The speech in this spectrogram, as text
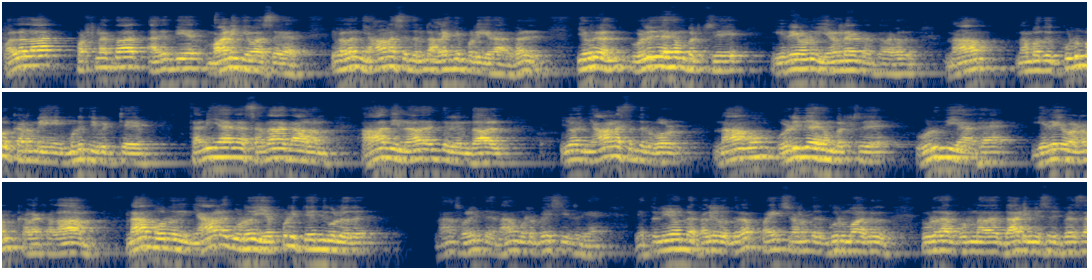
வள்ளலார் பட்னத்தார் அகத்தியர் மாணிக்க வாசகர் இவரெல்லாம் ஞான சித்தர் என்று அழைக்கப்படுகிறார்கள். இவர்கள் ஒளிதேகம் பெற்று இறைவனும் இரண்டர் கற்றார்கள் நாம் நமது குடும்ப கடமையை முடித்துவிட்டு தனியாக சதா காலம் ஆதி நாதத்தில் இருந்தால் யோ ஞான சித்தர் போல் நாமும் ஒளிவேகம் பெற்று உறுதியாக இறைவனம் கலக்கலாம். நாம் ஒரு ஞான குழு எப்படி தெரிந்து கொள்வது? நான் சொல்லித்தேன் நான் உங்கள்கிட்ட பேசிட்டு இருக்கேன். எத்தனையோ இந்த கலியுகத்தில் பயிற்சி நடந்த குருமார்கள் இவ்வளோதான் குருநாதர் தாடி மிஸ் பேச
